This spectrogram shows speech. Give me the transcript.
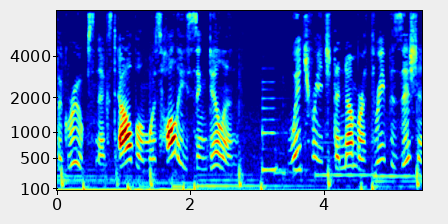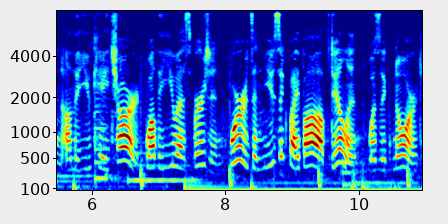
the group's next album was Holly Sing Dylan, which reached the number 3 position on the UK chart, while the US version, Words and Music by Bob Dylan, was ignored.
